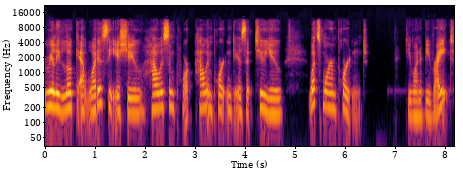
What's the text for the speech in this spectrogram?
Really look at what is the issue, how is impor- how important is it to you? What's more important? Do you want to be right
